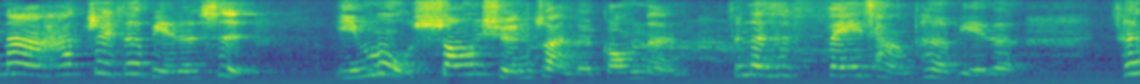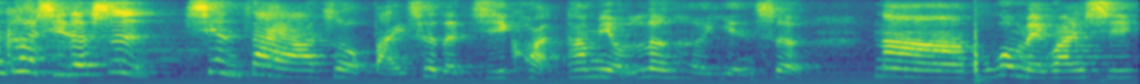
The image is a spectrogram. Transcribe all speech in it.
那它最特别的是，荧幕双旋转的功能，真的是非常特别的。很可惜的是，现在啊只有白色的机款，它没有任何颜色。那不过没关系，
